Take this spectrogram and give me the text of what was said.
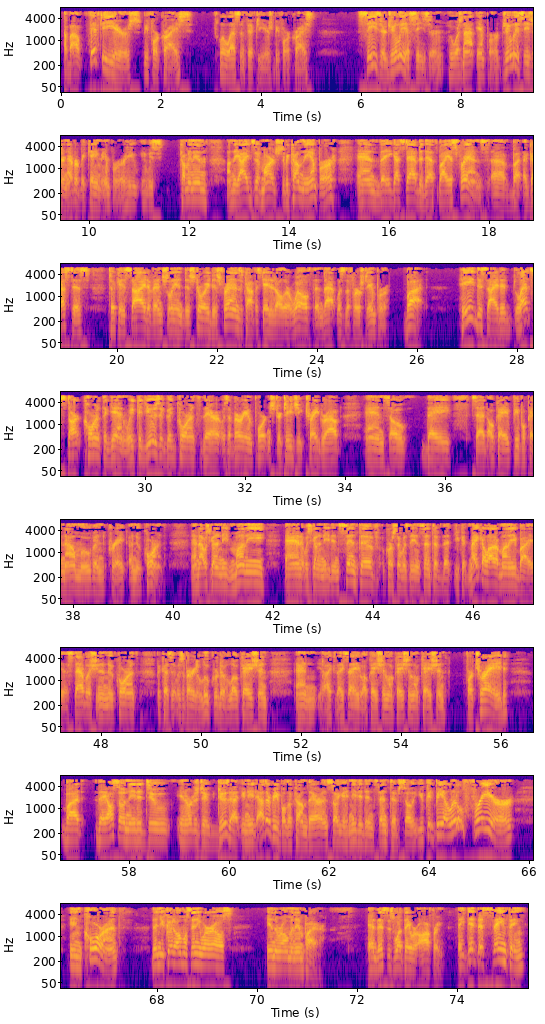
about 50 years before Christ, a little less than 50 years before Christ, Caesar, Julius Caesar, who was not emperor, Julius Caesar never became emperor. He, he was coming in on the Ides of March to become the emperor, and they got stabbed to death by his friends. Uh, but Augustus took his side eventually and destroyed his friends, confiscated all their wealth, and that was the first emperor. But he decided, let's start Corinth again. We could use a good Corinth there. It was a very important strategic trade route, and so they said, okay, people can now move and create a new Corinth and that was going to need money and it was going to need incentive. Of course, there was the incentive that you could make a lot of money by establishing a new Corinth because it was a very lucrative location. And like they say, location, location, location for trade. But they also needed to, in order to do that, you need other people to come there, and so you needed incentives. So you could be a little freer in Corinth than you could almost anywhere else in the Roman Empire. And this is what they were offering. They did the same thing.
